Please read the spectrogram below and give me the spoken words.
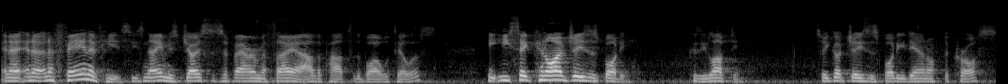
And a, and, a, and a, fan of his, his name is Joseph of Arimathea, other parts of the Bible tell us. He, he said, Can I have Jesus' body? Because he loved him. So he got Jesus' body down off the cross.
